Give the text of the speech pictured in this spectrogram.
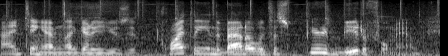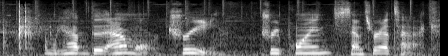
I think I'm not gonna use it quietly in the battle because it's very beautiful, man. And we have the armor, tree, three point sensor attack,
